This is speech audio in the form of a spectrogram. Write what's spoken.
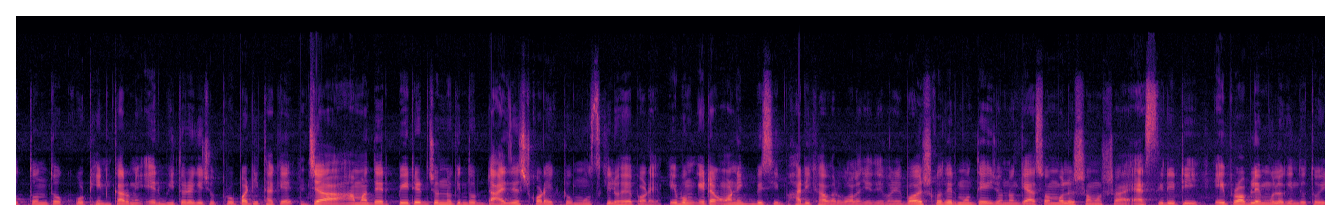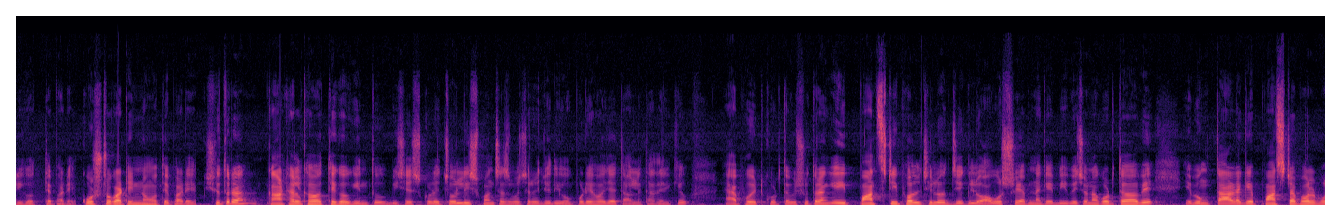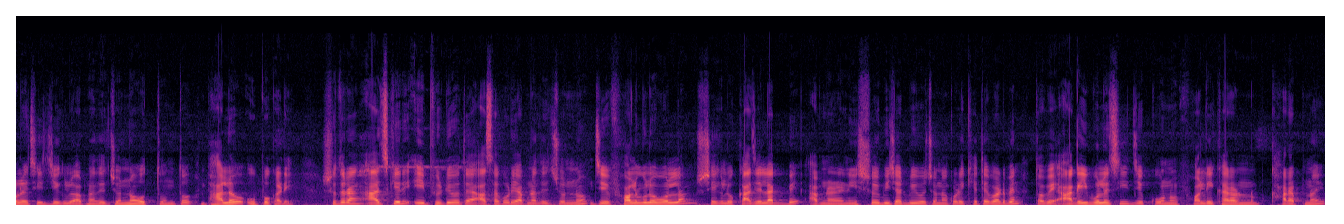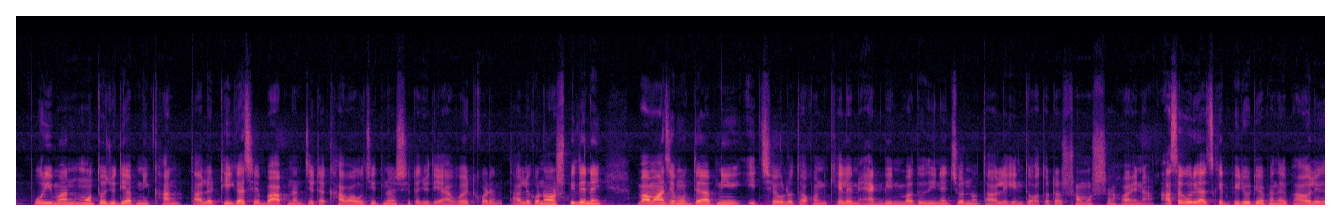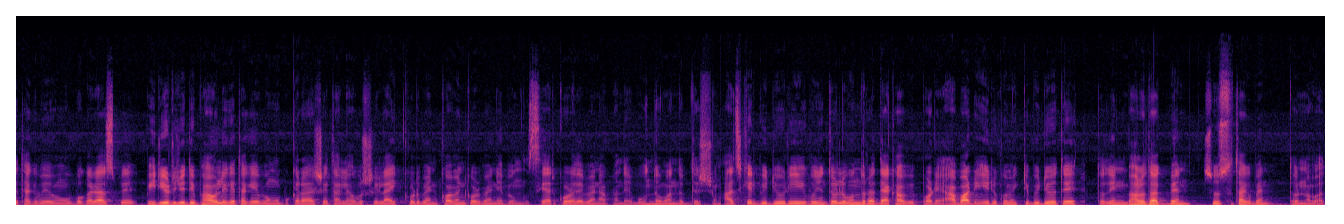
অত্যন্ত কঠিন, কারণ এর ভিতরে কিছু প্রপার্টি থাকে যা আমাদের পেটের জন্য কিন্তু ডাইজেস্ট করা একটু মুশকিল হয়ে পড়ে এবং এটা অনেক বেশি ভারী খাবার বলা যেতে পারে। বয়স্কদের মধ্যে এই জন্য গ্যাস অম্বলের সমস্যা অ্যাসিডিটি এই প্রবলেমগুলো কিন্তু তৈরি করতে পারে, কোষ্ঠকাঠিন্য হতে পারে। সুতরাং কাঁঠাল খাওয়ার থেকেও কিন্তু বিশেষ করে চল্লিশ পঞ্চাশ বছরের যদি ওপরে হয়ে যায়, তাহলে তাদেরকেও অ্যাভয়েড করতে হবে। সুতরাং এই পাঁচটি ফল ছিল যেগুলো অবশ্যই আপনাকে বিবেচনা করতে হবে এবং তার আগে পাঁচটা ফল বলেছি যেগুলো আপনাদের জন্য অত্যন্ত ভালো, উপকারী। সুতরাং আজকের এই ভিডিওতে আশা করি আপনাদের জন্য যে ফলগুলো বললাম সেগুলো কাজে লাগবে। আপনারা নিশ্চয়ই বিচার বিবেচনা করে খেতে পারবেন। তবে আগেই বলেছি যে কোনো ফলই খারাপ খারাপ নয়। পরিমাণ মতো যদি আপনি খান, তাহলে ঠিক আছে বা আপনার যেটা খাওয়া উচিত নয় সেটা যদি অ্যাভয়েড করেন, তাহলে কোনো অসুবিধে নেই। বা মাঝে মধ্যে আপনি ইচ্ছে হলো তখন খেলেন একদিন বা দুদিনের জন্য, তাহলে কিন্তু অতটা সমস্যা হয় না। আশা করি আজকের ভিডিওটি আপনাদের ভালো লেগে থাকবে এবং উপকারে আসবে। ভিডিওটি যদি ভালো লেগে থাকে এবং উপকার আসে, তাহলে অবশ্যই লাইক করবেন কমেন্ট করবেন এবং শেয়ার করে দেবেন আপনাদের বন্ধু বান্ধবদের সঙ্গে। আজকের ভিডিওটি এই পর্যন্ত হলো বন্ধুরা, দেখা হবে পরে আবার এরকম একটি ভিডিওতে ততদিন ভালো থাকবেন, সুস্থ থাকবেন, ধন্যবাদ।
